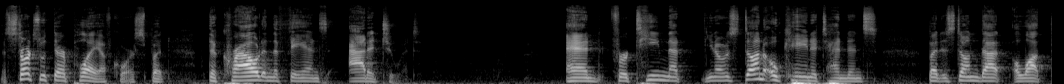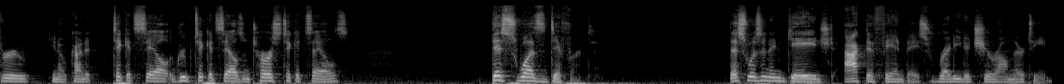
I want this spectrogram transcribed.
It starts with their play, of course, but the crowd and the fans added to it. And for a team that, you know, has done okay in attendance, but has done that a lot through, you know, kind of ticket sale, group ticket sales and tourist ticket sales, this was different. This was an engaged, active fan base ready to cheer on their team,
